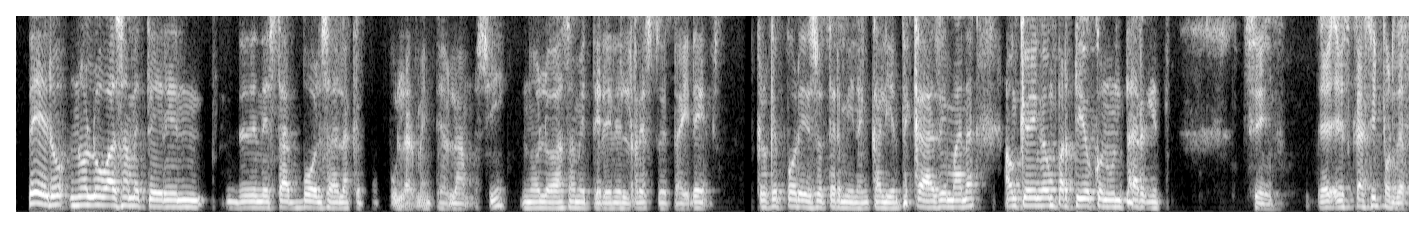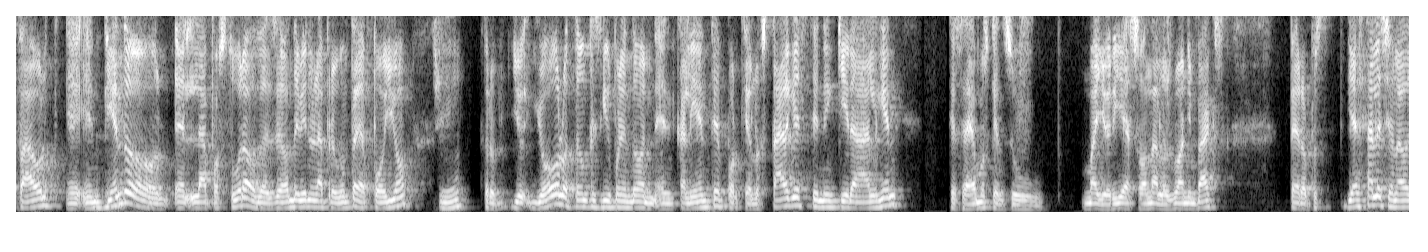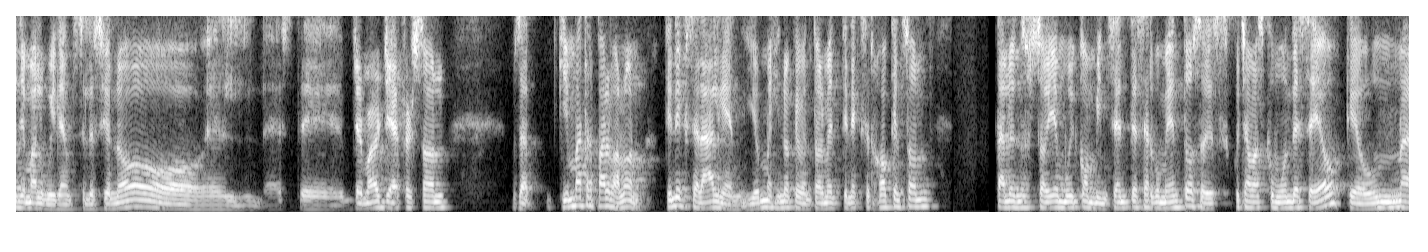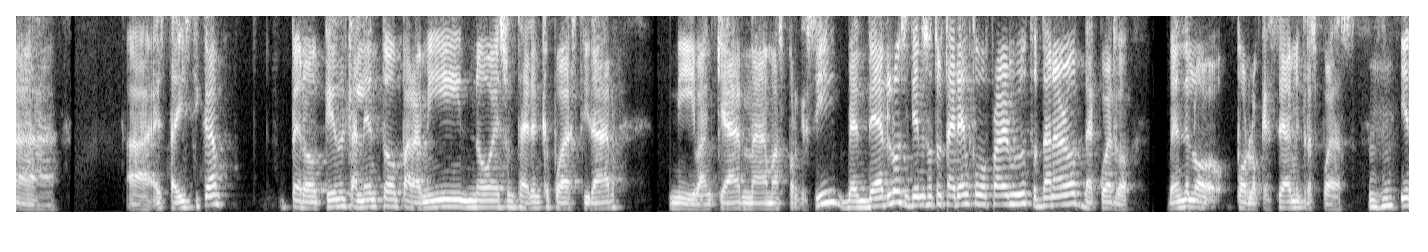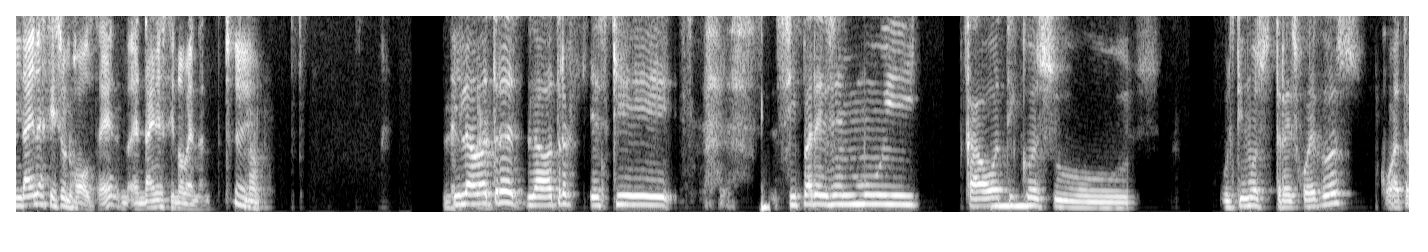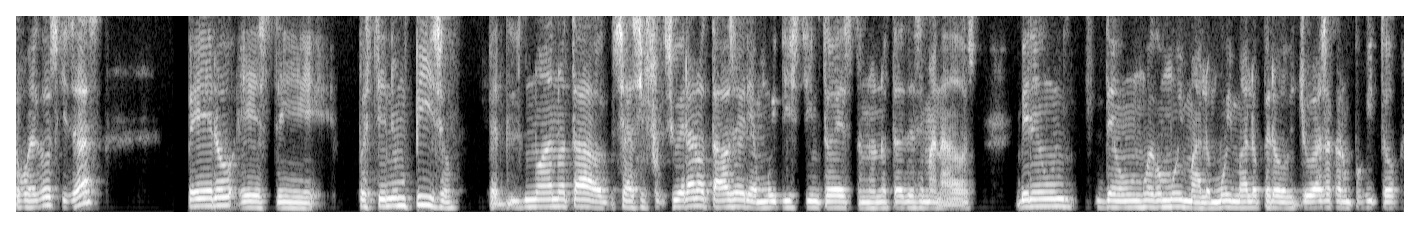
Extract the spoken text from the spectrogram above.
Pero no lo vas a meter en, en, esta bolsa de la que popularmente hablamos, ¿sí? No lo vas a meter en el resto de ends. Creo que por eso termina en caliente cada semana, aunque venga un partido con un target. Sí, es casi por default. Eh, entiendo la postura o desde dónde viene la pregunta de apoyo, sí. pero yo, yo lo tengo que seguir poniendo en, en, caliente porque los targets tienen que ir a alguien que sabemos que en su mayoría son a los running backs, pero pues ya está lesionado Jamal Williams, se lesionó el, este, Jamar Jefferson. O sea, ¿quién va a atrapar el balón? Tiene que ser alguien. Yo imagino que eventualmente tiene que ser Hawkinson. Tal vez no se oye muy convincente ese argumento, se escucha más como un deseo que una uh, estadística, pero tiene el talento. Para mí no es un Tyrant que puedas tirar ni banquear nada más porque sí. Venderlo, si tienes otro Tyrant como Fryermuth o Dan Arnold, de acuerdo. Véndelo por lo que sea mientras puedas. Uh -huh. Y en Dynasty es un hold, ¿eh? En Dynasty no vendan. Sí. No. Y la otra, la otra es que sí parecen muy caóticos sus últimos tres juegos, cuatro juegos quizás, pero este, pues tiene un piso, no ha notado, o sea, si, si hubiera notado se vería muy distinto esto, no notas de semana dos. Viene un, de un juego muy malo, muy malo, pero yo voy a sacar un poquito,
